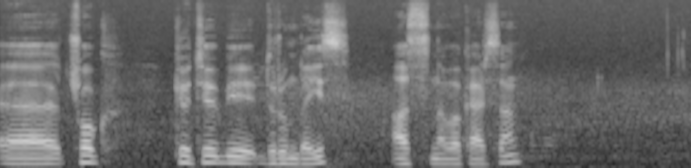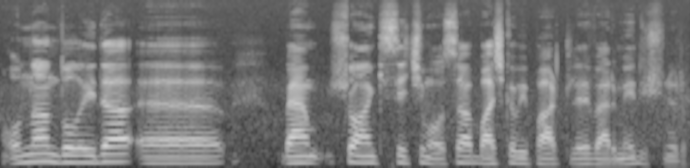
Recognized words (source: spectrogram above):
e, çok kötü bir durumdayız aslına bakarsan. Ondan dolayı da e, ben şu anki seçim olsa başka bir partilere vermeyi düşünüyorum.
